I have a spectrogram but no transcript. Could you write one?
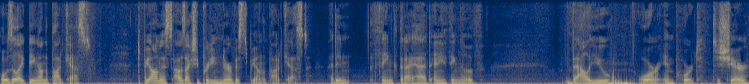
What was it like being on the podcast? To be honest, I was actually pretty nervous to be on the podcast. I didn't think that I had anything of value or import to share.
